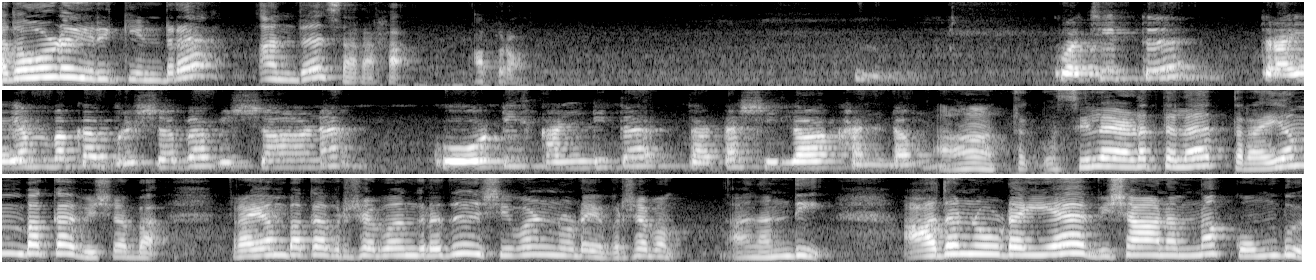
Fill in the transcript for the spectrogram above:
அதோடு இருக்கின்ற அந்த சரகா அப்புறம். குவச்சித்து ತ್ರಯಂಬಕ ವೃಷಭ விஷான கோடி கண்டித தட சிலாகண்டம். சில இடத்துல திரையம்பக விஷப. திரையம்பக விஷபங்கிறது சிவனுடைய விஷபம் நந்தி. அதனுடைய விஷானம்னா கொம்பு.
